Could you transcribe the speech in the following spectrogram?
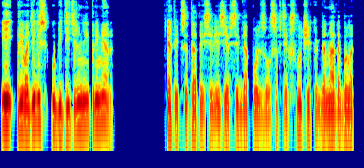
и приводились убедительные примеры. Этой цитатой Селезье всегда пользовался в тех случаях, когда надо было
